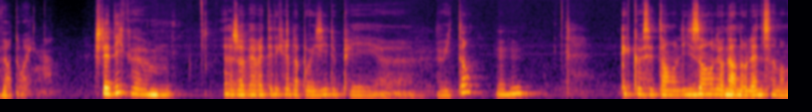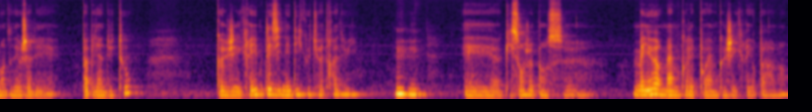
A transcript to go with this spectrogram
verdwijn. Je t'ai dit que euh, j'avais arrêté d'écrire de la poésie depuis euh, huit ans. Mhm. Et que c'est en lisant Léonard Nolens à un moment donné où j'allais pas bien du tout, que j'ai écrit des inédits que tu as traduits. Mhm. Et euh, qui sont, je pense, euh, meilleurs même que les poèmes que j'ai écrits auparavant.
